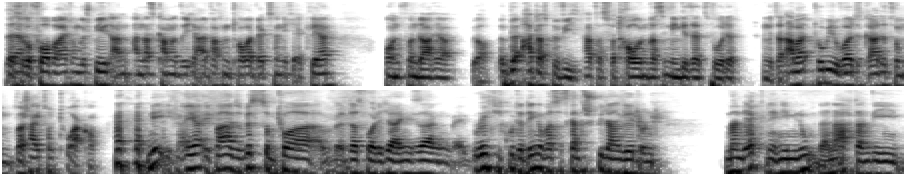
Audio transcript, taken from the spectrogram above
Bessere Ja. Vorbereitung gespielt, an, anders kann man sich einfach einen Torwartwechsel nicht erklären. Und von daher, ja, hat das bewiesen, hat das Vertrauen, was in ihn gesetzt wurde, schon gesagt. Aber Tobi, du wolltest gerade zum, wahrscheinlich zum Tor kommen. Nee, ich, ja, ich war also bis zum Tor, das wollte ich ja eigentlich sagen, richtig guter Dinge, was das ganze Spiel angeht. Und man merkt in den Minuten danach dann, wie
